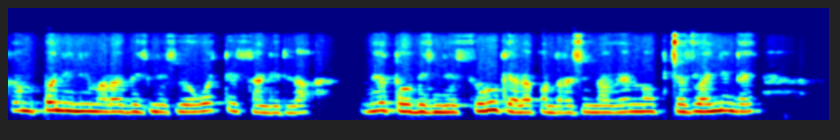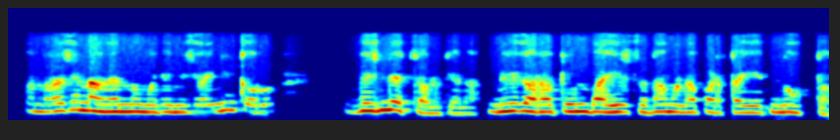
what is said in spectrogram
कंपनीने मला बिझनेस व्यवस्थित सांगितला. मी तो बिझनेस सुरू केला पंधराशे नव्याण्णवच्या जॉईनिंग आहे. पंधराशे नव्याण्णवमध्ये मी जॉईनिंग करून बिझनेस चालू केला. मी घरातून बाहेर सुद्धा मला पडता येत नव्हतं.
